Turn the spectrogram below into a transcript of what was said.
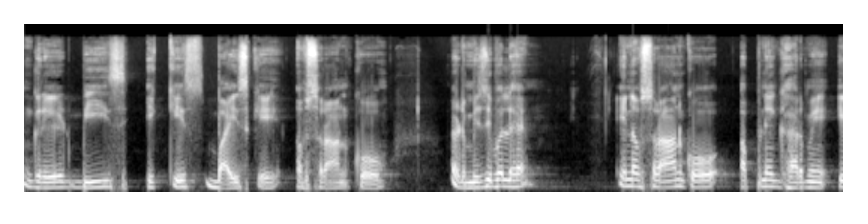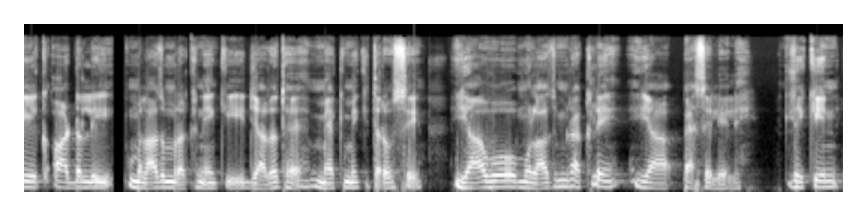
ग्रेड 20, 21, 22 के अफसरान को एडमिजिबल है। इन अफसरान को अपने घर में एक आर्डरली मुलाजम रखने की इजाज़त है महकमे की तरफ़ से। या वो मुलाजम रख लें या पैसे ले लें। लेकिन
